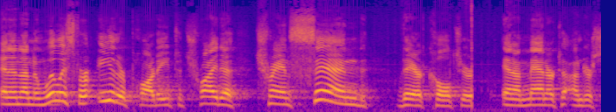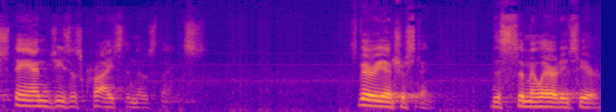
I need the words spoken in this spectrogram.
And an unwillingness for either party to try to transcend their culture in a manner to understand Jesus Christ in those things. It's very interesting, the similarities here.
